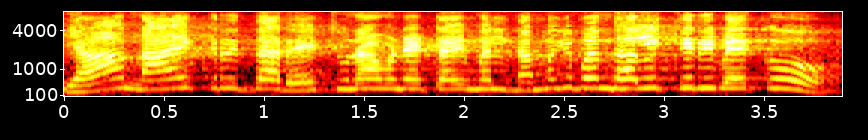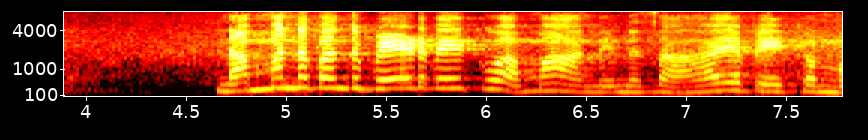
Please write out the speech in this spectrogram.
ಯಾವ ನಾಯಕರಿದ್ದಾರೆ, ಚುನಾವಣೆ ಟೈಮಲ್ಲಿ ನಮಗೆ ಬಂದು ಹಲ್ಕಿರಿಬೇಕು, ನಮ್ಮನ್ನು ಬಂದು ಬೇಡಬೇಕು, ಅಮ್ಮ ನಿನ್ನ ಸಹಾಯ ಬೇಕಮ್ಮ.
